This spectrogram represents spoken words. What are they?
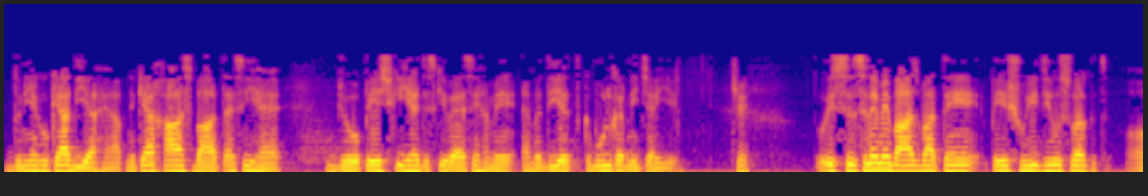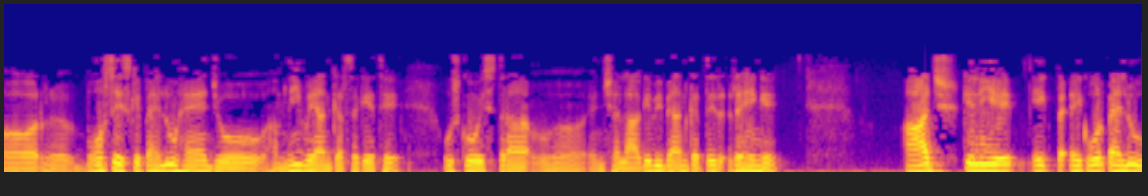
دنیا کو کیا دیا ہے؟ آپ نے کیا خاص بات ایسی ہے جو پیش کی ہے جس کی وجہ سے ہمیں احمدیت قبول کرنی چاہیے؟ جی۔ تو اس سلسلے میں بعض باتیں پیش ہوئی تھیں اس وقت اور بہت سے اس کے پہلو ہیں جو ہم نہیں بیان کر سکے تھے۔ اس کو اس طرح انشاءاللہ آگے بھی بیان کرتے رہیں گے۔ آج کے لیے ایک ایک اور پہلو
